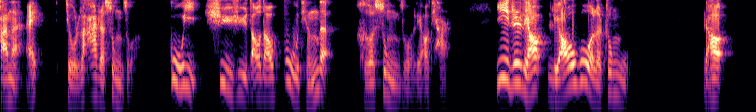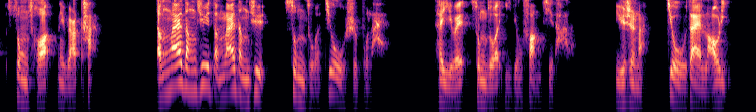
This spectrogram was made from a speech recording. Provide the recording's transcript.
他呢，哎，就拉着宋佐，故意絮絮叨叨，不停的和宋佐聊天一直聊聊过了中午。然后宋痤那边看。等来等去，等来等去，宋佐就是不来。他以为宋佐已经放弃他了，于是呢，就在牢里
